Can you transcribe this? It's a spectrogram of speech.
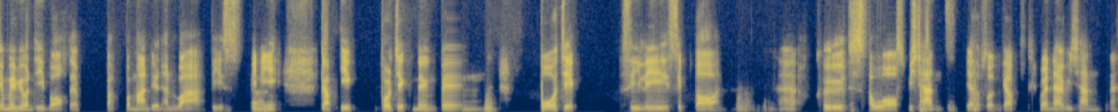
ยังไม่มีวันที่บอกแต่ประมาณเดือนธันวาปีปีนี้ กับอีก โปรเจกต์หนึ่งเป็นโปรเจกต์ซีรีส์สิบตอนนะฮะคือ Star Wars Visions อย่าสับสนกับ Wanda Vision นะ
